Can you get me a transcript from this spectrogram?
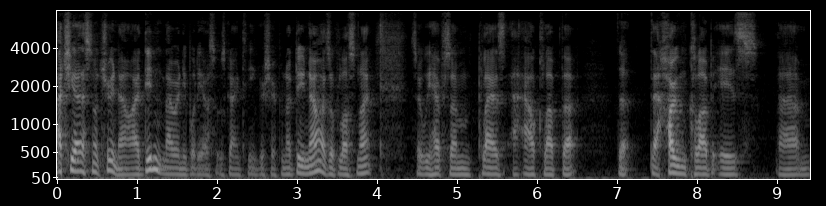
Actually, that's not true now. I didn't know anybody else that was going to the English Open. I do now as of last night. So we have some players at our club that that their home club is um,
